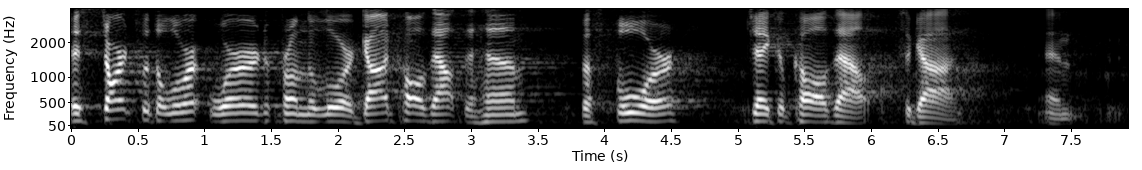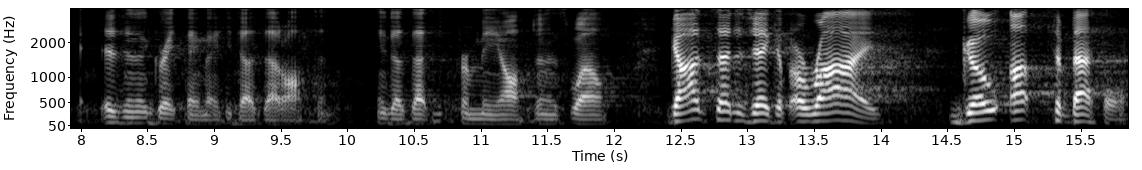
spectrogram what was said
It starts with the word from the Lord. God calls out to him before Jacob calls out to God. And isn't it a great thing that he does that often? He does that for me often as well. God said to Jacob, Arise Go up to Bethel.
